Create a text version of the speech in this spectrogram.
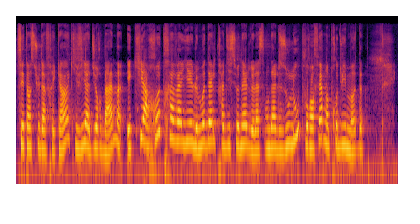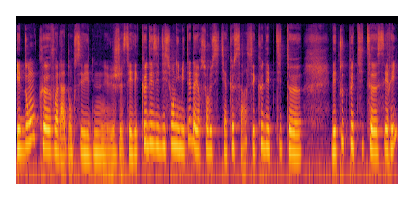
C'est un Sud-Africain qui vit à Durban et qui a retravaillé le modèle traditionnel de la sandale Zulu pour en faire un produit mode. Et donc euh, voilà, donc c'est que des éditions limitées. D'ailleurs sur le site il y a que ça, c'est que des petites, euh, des toutes petites séries.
